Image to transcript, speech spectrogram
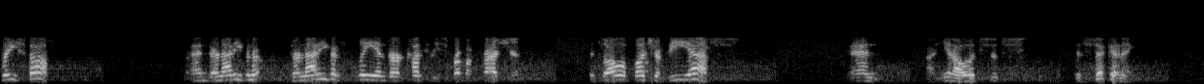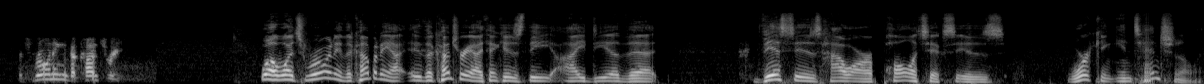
free stuff, and they're not even they're not even fleeing their countries from oppression. It's all a bunch of BS, and you know it's it's it's sickening. It's ruining the country. Well, what's ruining the company, uh, the country, I think, is the idea that this is how our politics is working intentionally.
